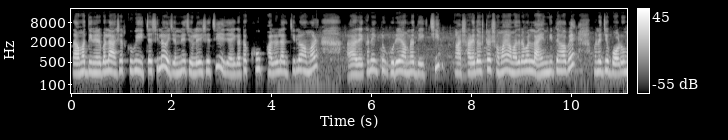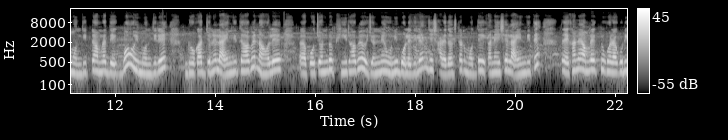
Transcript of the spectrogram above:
তা আমার দিনের বেলা আসার খুবই ইচ্ছা ছিল, ওই জন্যে চলে এসেছি। এই জায়গাটা খুব ভালো লাগছিল আমার। আর এখানে একটু ঘুরে আমরা দেখছি। আর সাড়ে দশটার সময় আমাদের আবার লাইন দিতে হবে। মানে যে বড় মন্দিরটা আমরা দেখব, ওই মন্দিরে ঢোকার জন্য লাইন দিতে হবে। না হলে প্রচণ্ড ভিড় হবে। ওই জন্যে উনি বলে দিলেন যে সাড়ে দশটার মধ্যে এখানে এসে লাইন দিতে। তো এখানে আমরা একটু ঘোরাঘুরি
